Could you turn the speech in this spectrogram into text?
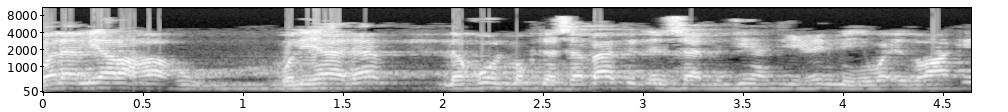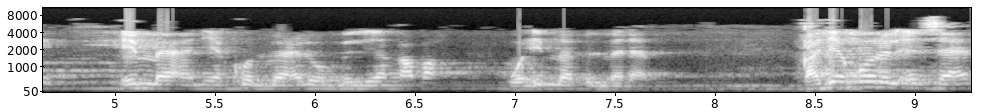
ولم يرها هو. ولهذا نقول مكتسبات الإنسان من جهة علمه وإدراكه إما أن يكون معلوم باليقظة وإما بالمنام. قد يقول الإنسان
